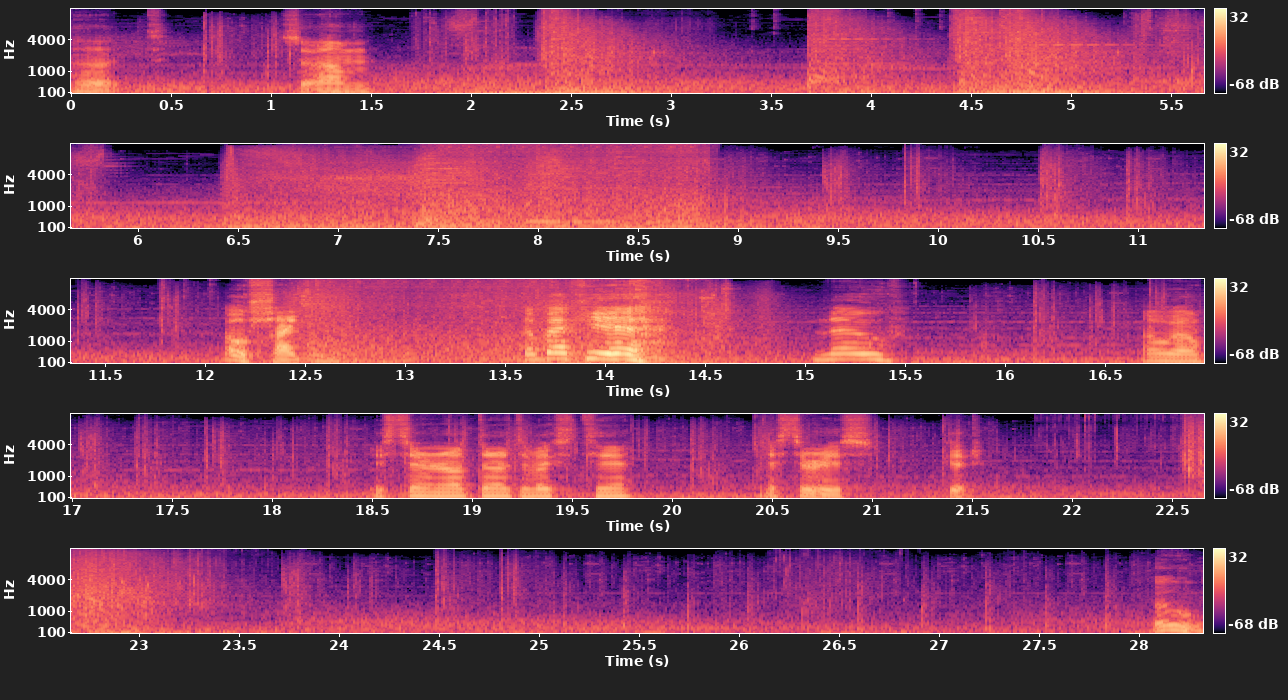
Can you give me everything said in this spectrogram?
hurt. So, um... Oh, shite. Come back here! No! Oh well. Is there an alternative exit here? Yes, there is. Good. Oh,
